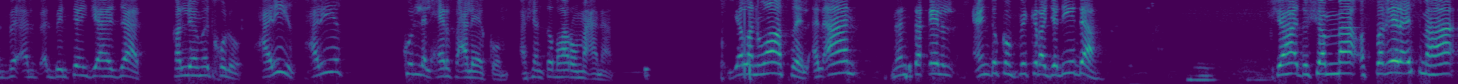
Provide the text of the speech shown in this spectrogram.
الب- الب- البنتين جاهزات. خليهم يدخلوا. حريص حريص كل الحرص عليكم عشان تظهروا معنا. يلا نواصل. الآن ننتقل. عندكم فكرة جديدة؟ شهد وشمة. الصغيرة اسمها؟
